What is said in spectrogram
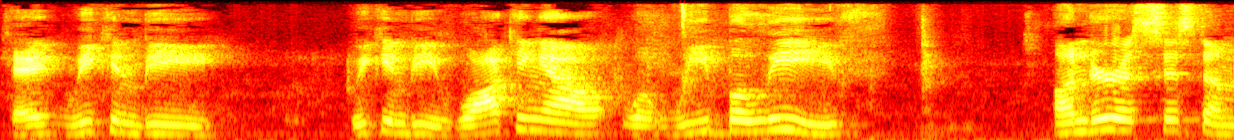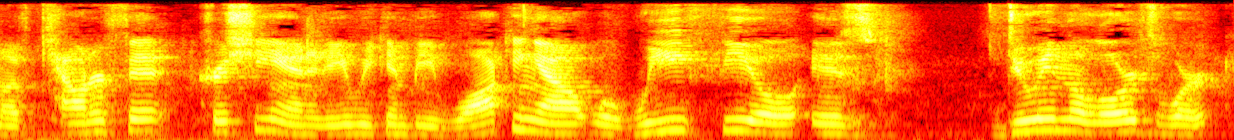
okay, we can be we can be walking out what we believe under a system of counterfeit Christianity. We can be walking out what we feel is doing the Lord's work,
